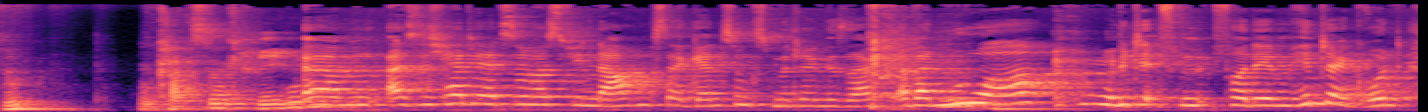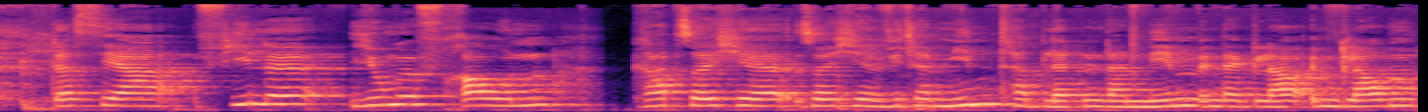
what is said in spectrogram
Mhm. Und Katzen kriegen? Ähm, also ich hätte jetzt sowas wie Nahrungsergänzungsmittel gesagt, aber nur mit vor dem Hintergrund, dass ja viele junge Frauen gerade solche, solche Vitamintabletten dann nehmen in der Glau im Glauben,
